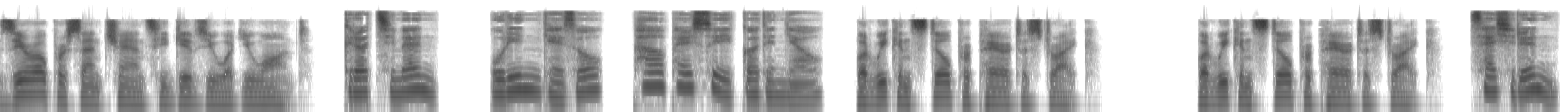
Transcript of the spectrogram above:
0% chance he gives you what you want. 그렇지만 우린 계속 파업할 수 있거든요. But we can still prepare to strike. But we can still prepare to strike. 사실은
